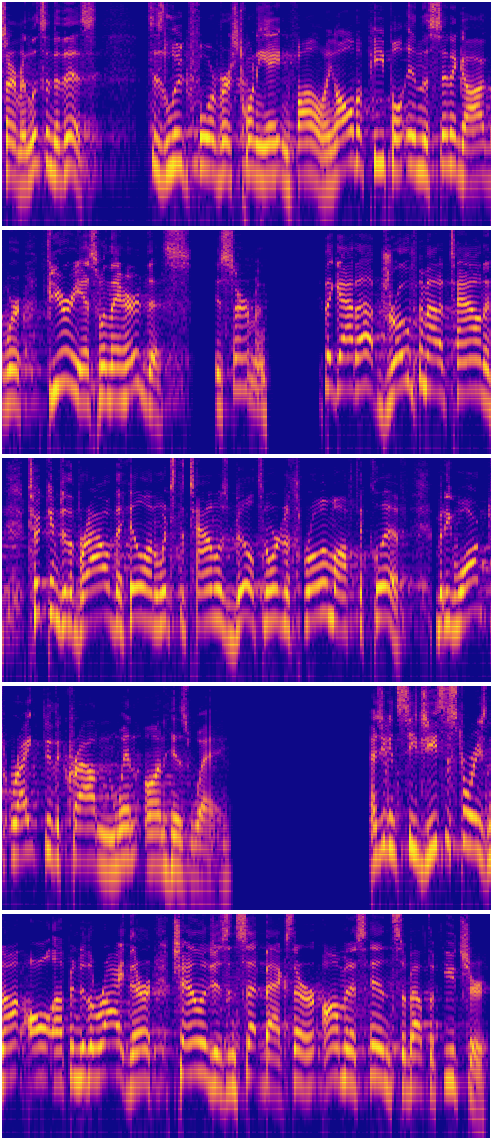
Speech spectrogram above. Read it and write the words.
sermon. Listen to this. This is Luke 4, verse 28 and following. All the people in the synagogue were furious when they heard this, his sermon. They got up, drove him out of town, and took him to the brow of the hill on which the town was built in order to throw him off the cliff. But he walked right through the crowd and went on his way. As you can see, Jesus' story is not all up and to the right. There are challenges and setbacks. There are ominous hints about the future.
